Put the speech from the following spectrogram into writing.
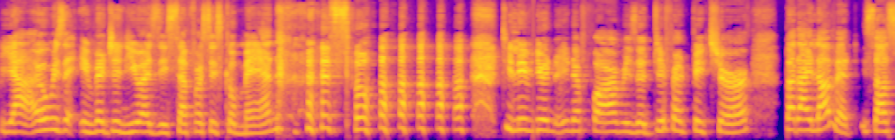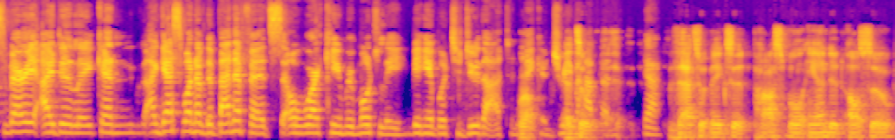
Yeah, I always envision you as the San Francisco man. so to live in, in a farm is a different picture, but I love it. It sounds very idyllic. And I guess one of the benefits of working remotely, being able to do that and well, make a dream happen. A, yeah. That's what makes it possible. And it also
